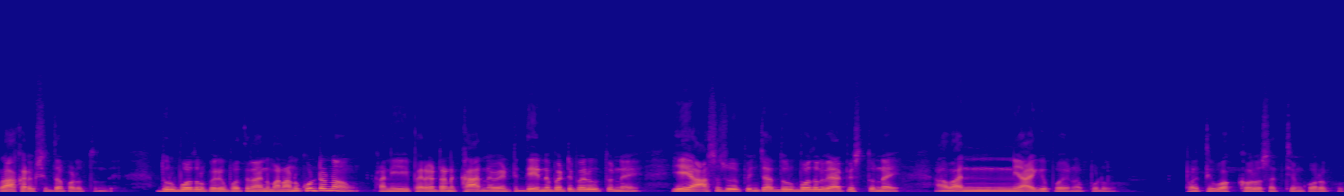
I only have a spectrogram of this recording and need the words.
రాకడకు సిద్ధపడుతుంది. దుర్బోధలు పెరిగిపోతున్నాయని మనం అనుకుంటున్నాం. కానీ ఈ పెరగటానికి కారణం ఏంటి? దేన్ని బట్టి పెరుగుతున్నాయి? ఏ ఆశ చూపించి ఆ దుర్బోధలు వ్యాపిస్తున్నాయి? అవన్నీ ఆగిపోయినప్పుడు ప్రతి ఒక్కరూ సత్యం కొరకు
